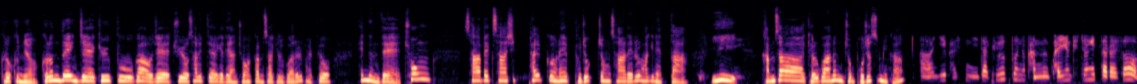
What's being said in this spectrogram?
그렇군요. 그런데 이제 교육부가 어제 주요 사립대학에 대한 종합감사 결과를 발표했는데 총 448건의 부적정 사례를 확인했다. 이 네. 감사 결과는 좀 보셨습니까? 아, 예, 봤습니다. 교육부는 감- 관련 규정에 따라서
